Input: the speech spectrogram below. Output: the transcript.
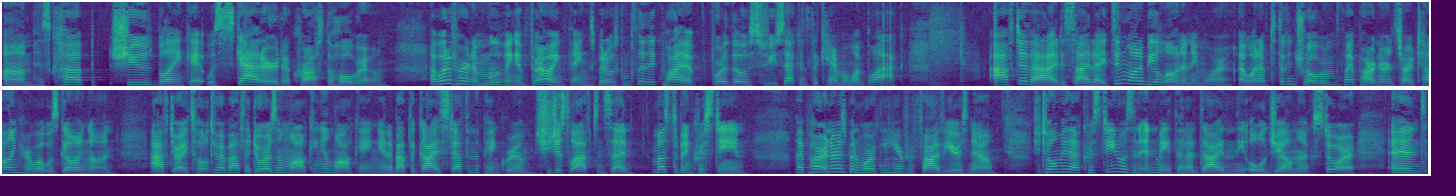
um, his cup, shoes, blanket was scattered across the whole room. I would have heard him moving and throwing things, but it was completely quiet for those few seconds the camera went black. After that, I decided I didn't want to be alone anymore. I went up to the control room with my partner and started telling her what was going on. After I told her about the doors unlocking and locking and about the guy's stuff in the pink room, she just laughed and said, Must have been Christine. My partner has been working here for five years now. She told me that Christine was an inmate that had died in the old jail next door, and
